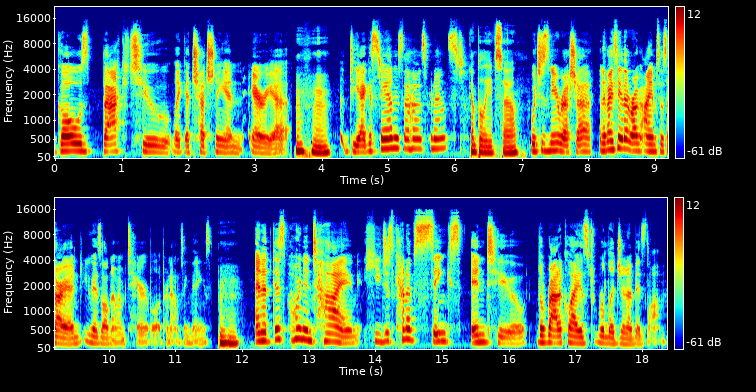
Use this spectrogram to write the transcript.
goes back to like a Chechenian area. Mm-hmm. Dagestan, is that how it's pronounced? I believe so. which is near Russia. And if I say that wrong, I am so sorry. And you guys all know I'm terrible at pronouncing things. Mm-hmm. And at this point in time, he just kind of sinks into the radicalized religion of Islam.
